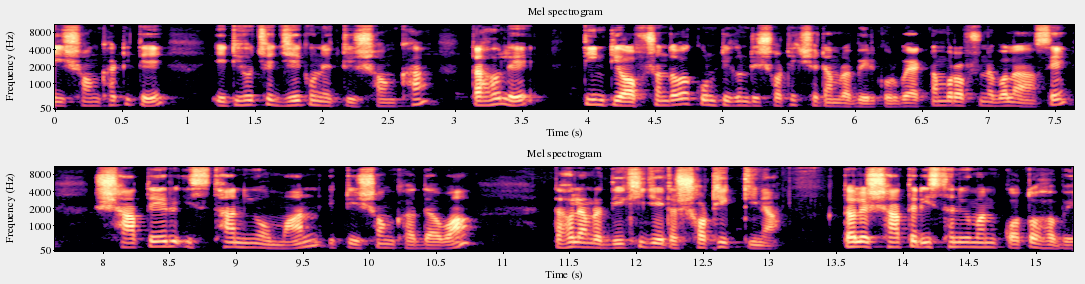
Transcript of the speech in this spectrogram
এই সংখ্যাটিতে এটি হচ্ছে যে কোনো একটি সংখ্যা, তাহলে তিনটি অপশন দেওয়া, কোনটি কোনটি সঠিক সেটা আমরা বের করব। এক নম্বর অপশনে বলা আছে সাতের স্থানীয় মান একটি সংখ্যা দেওয়া। তাহলে আমরা দেখি যে এটা সঠিক কিনা। তাহলে সাতের স্থানীয় মান কত হবে?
